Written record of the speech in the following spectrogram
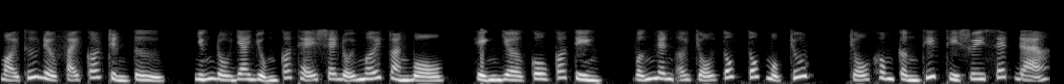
mọi thứ đều phải có trình tự, những đồ gia dụng có thể sẽ đổi mới toàn bộ, hiện giờ cô có tiền, vẫn nên ở chỗ tốt tốt một chút, chỗ không cần thiết thì suy xét đã,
